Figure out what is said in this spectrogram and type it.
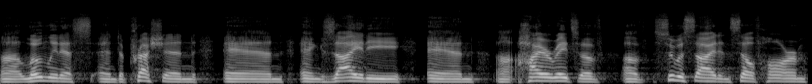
uh, loneliness and depression and anxiety and uh, higher rates of, of suicide and self harm.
